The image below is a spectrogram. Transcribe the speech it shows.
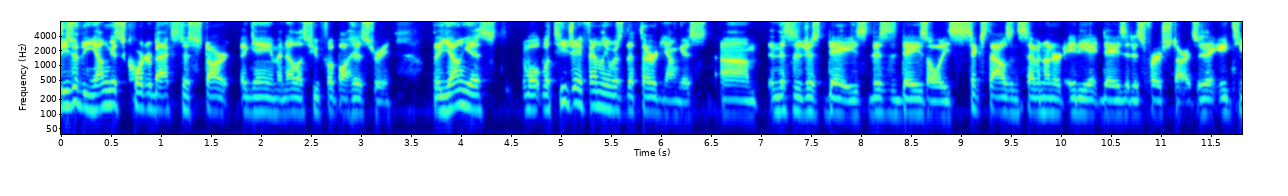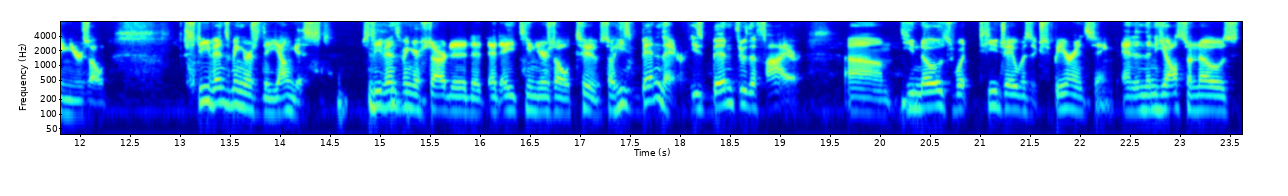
these are the youngest quarterbacks to start a game in LSU football history. The youngest, well, well TJ Finley was the third youngest. Um, and this is just days. This is days old. He's 6,788 days at his first start. So he's 18 years old. Steve Ensminger is the youngest. Steve Ensminger started at, at 18 years old too. So he's been there. He's been through the fire. Um, he knows what TJ was experiencing. And, and then he also knows,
